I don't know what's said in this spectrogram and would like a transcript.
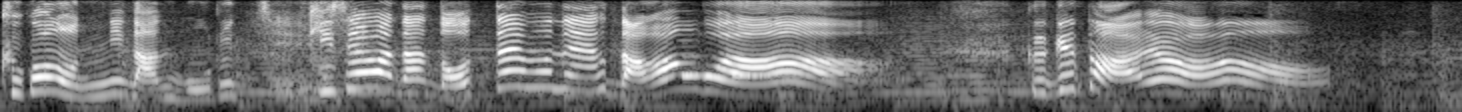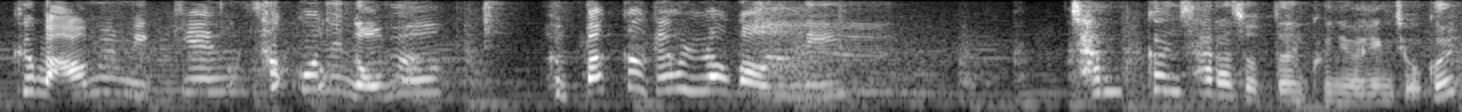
그건 언니 난 모르지. 기세와 난 너 때문에 나간 거야. 그게 다야. 그 마음을 믿기엔 사건이 너무 급박하게 흘러가, 언니. 잠깐 사라졌던 그녀의 행적을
